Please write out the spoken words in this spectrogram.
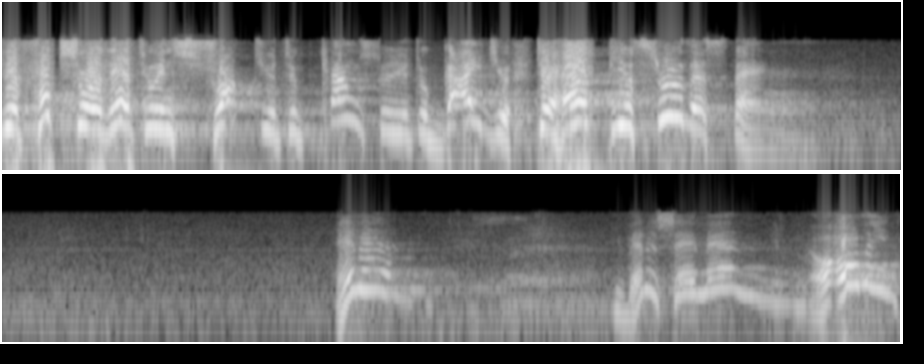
there are folks who are there to instruct you, to counsel you, to guide you, to help you through this thing. Amen. You better say amen. Oh, amen.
